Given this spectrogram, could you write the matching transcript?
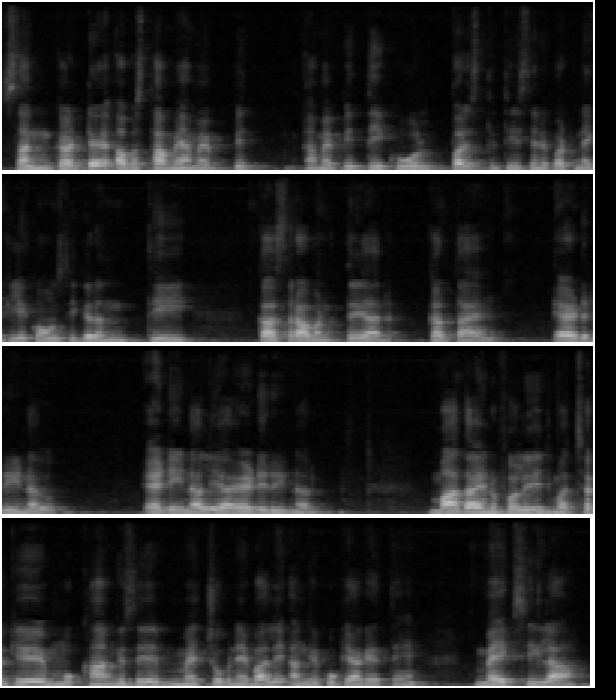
संकट अवस्था में हमें हमें प्रतिकूल परिस्थिति से निपटने के लिए कौन सी ग्रंथि का श्रावण तैयार करता है? एड्रीनल। एडिनल या एड्रीनल? मादा इनफोलिज मच्छर के मुखांग से में चुभने वाले अंग को क्या कहते हैं? मैक्सिला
